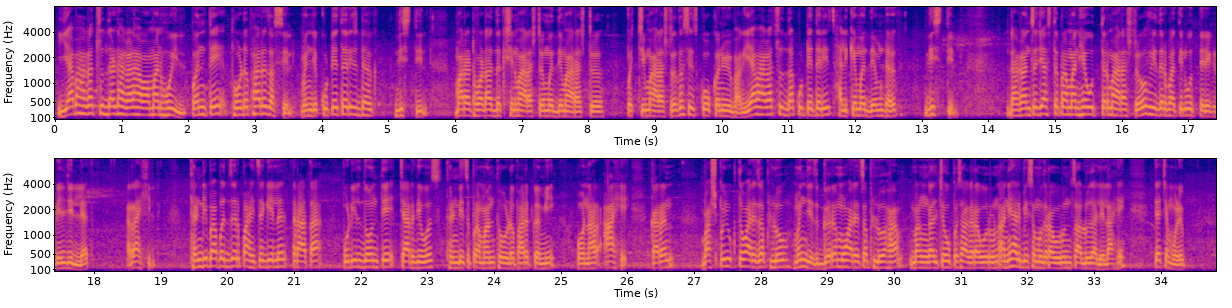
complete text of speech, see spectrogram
या भागात सुद्धा ढगाळ हवामान होईल पण ते थोडंफारच असेल. म्हणजे कुठेतरीच ढग दिसतील. मराठवाडा दक्षिण महाराष्ट्र मध्य महाराष्ट्र पश्चिम महाराष्ट्र तसेच कोकण विभाग या भागात सुद्धा कुठेतरीच हलके मध्यम ढग दिसतील. ढगांचं जास्त प्रमाण हे उत्तर महाराष्ट्र व विदर्भातील उत्तरेकडील जिल्ह्यात राहील. थंडीबाबत जर पाहायचं गेलं तर आता पुढील दोन ते चार दिवस थंडीचं प्रमाण थोडंफार कमी होणार आहे. कारण बाष्पयुक्त वाऱ्याचा फ्लो म्हणजेच गरम वाऱ्याचा फ्लो हा बंगालच्या उपसागरावरून आणि अरबी समुद्रावरून चालू झालेला आहे. त्याच्यामुळे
